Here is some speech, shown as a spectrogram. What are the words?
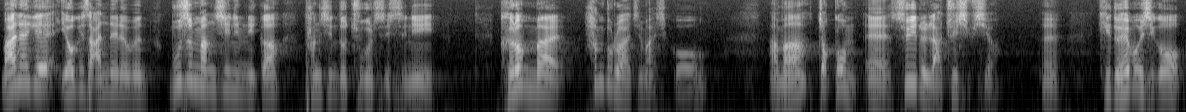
만약에 여기서 안 내려면 무슨 망신입니까? 당신도 죽을 수 있으니 그런 말 함부로 하지 마시고 아마 조금 예, 수위를 낮추십시오. 예, 기도해 보시고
